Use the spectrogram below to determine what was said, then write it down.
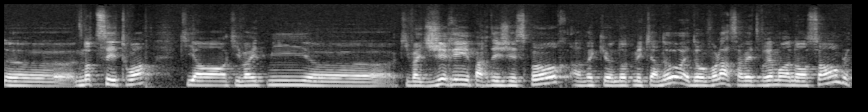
euh, notre C3, qui, en, qui va être mis, euh, qui va être géré par DG Sport avec notre mécano, et donc voilà, ça va être vraiment un ensemble.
